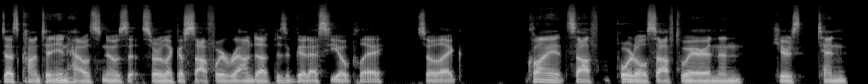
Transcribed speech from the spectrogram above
does content in house knows that sort of like a software roundup is a good SEO play. So like client soft portal software, and then here's 10,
